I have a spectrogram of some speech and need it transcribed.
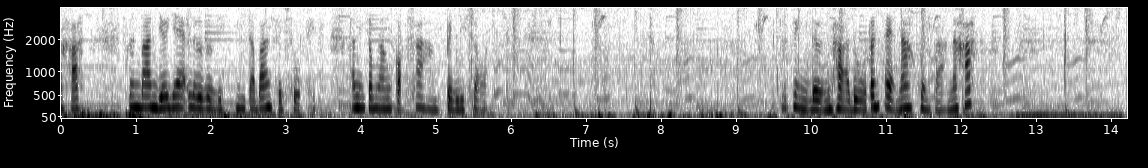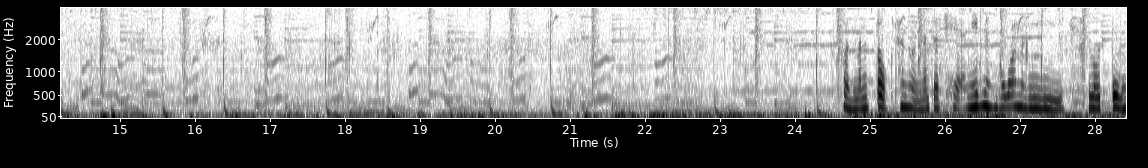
นะคะ พื่อนบ้านเยอะแยะเลย มีแต่บ้านสวยๆ อันนี้กำลังก่อสร้างเป็นรีสอร์ทหนึ่งเดินพาดูตั้งแต่หน้าโครงการนะคะ ฝนมันตกถนนมันจะแฉะนิดนึงเพราะว่ามันมีรถปูน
